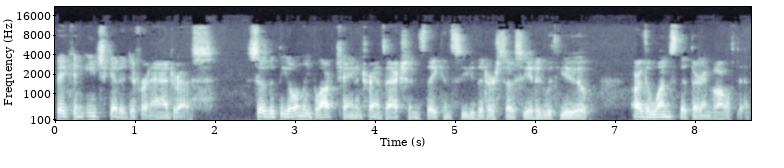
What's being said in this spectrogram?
they can each get a different address so that the only blockchain and transactions they can see that are associated with you are the ones that they're involved in.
